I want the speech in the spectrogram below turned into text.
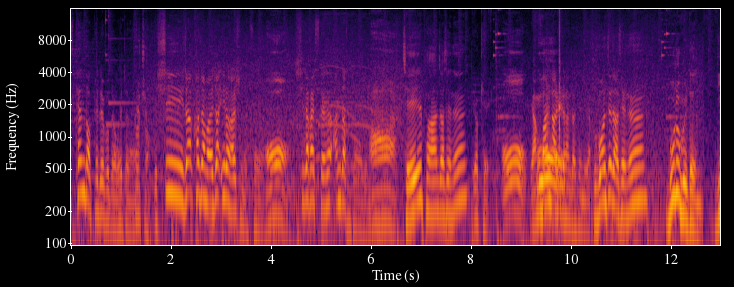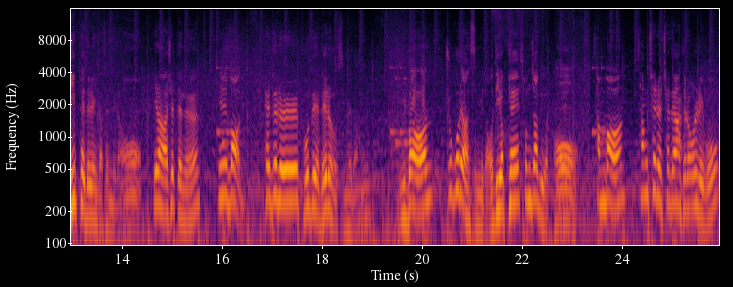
스탠드업 패들보드라고 했잖아요. 그렇죠. 시작하자마자 일어날 수는 없어요. 어. 시작했을 때는 앉아서 자야 돼요. 아. 제일 편한 자세는 이렇게 오. 양반 오. 다리를 한 자세입니다. 두 번째 자세는 무릎을 댄 니 패들링 자세입니다. 어. 일어나실 때는 1번 패드를 보드에 내려놓습니다. 2번 쭈그려 앉습니다. 어디 옆에? 손잡이 옆에. 어. 3번 상체를 최대한 들어 올리고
